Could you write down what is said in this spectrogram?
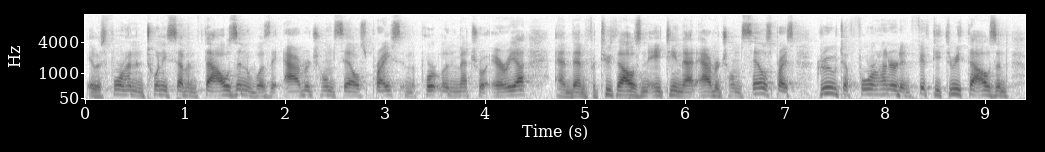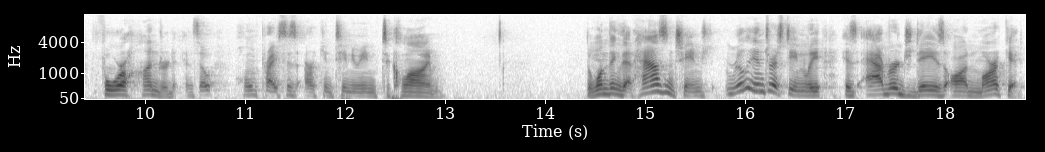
it was 427,000 was the average home sales price in the Portland metro area. And then for 2018, that average home sales price grew to 453,400. And so home prices are continuing to climb. The one thing that hasn't changed, really interestingly, is average days on market.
